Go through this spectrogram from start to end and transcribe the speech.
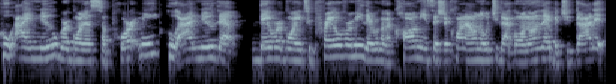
who I knew were going to support me, who I knew that they were going to pray over me. They were going to call me and say, Shaquan, I don't know what you got going on there, but you got it.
